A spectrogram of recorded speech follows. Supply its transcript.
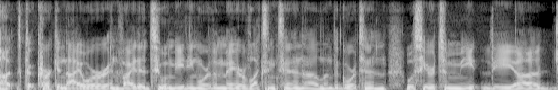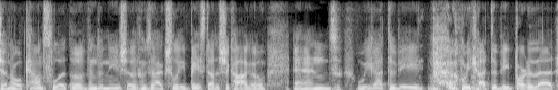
Uh, Kirk and I were invited to a meeting where the mayor of Lexington, uh, Linda Gorton, was here to meet the uh, general consulate of Indonesia, who's actually based out of Chicago, and we got to be we got to be part of that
